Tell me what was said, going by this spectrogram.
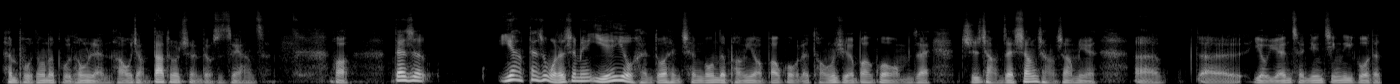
很普通的普通人。哈，我讲大多数人都是这样子。好，但是一样，但是我的身边也有很多很成功的朋友，包括我的同学，包括我们在职场、在商场上面，呃呃，有缘曾经经历过的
